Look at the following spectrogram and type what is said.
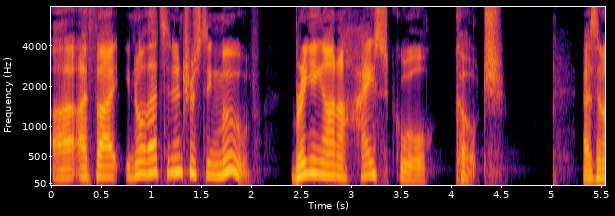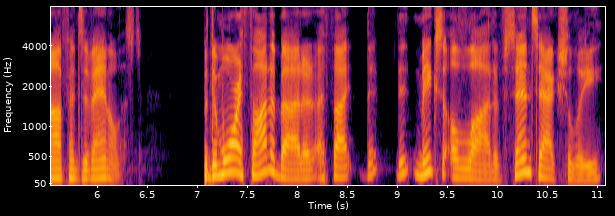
uh, I thought, you know, that's an interesting move, bringing on a high school coach as an offensive analyst. But the more I thought about it, I thought that it makes a lot of sense actually,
